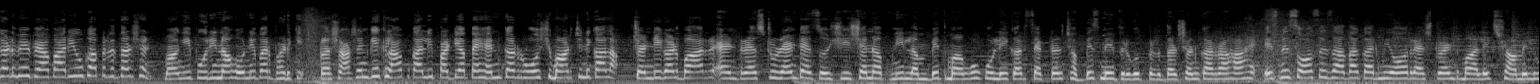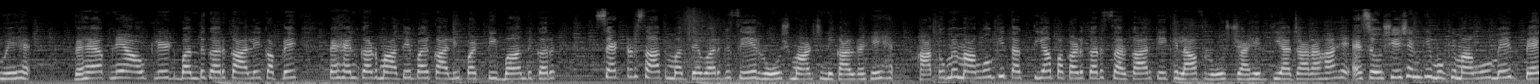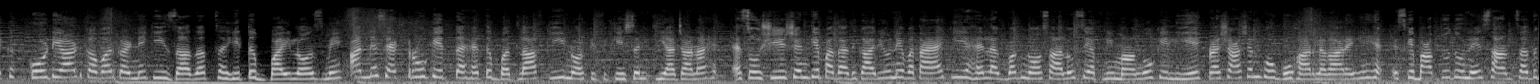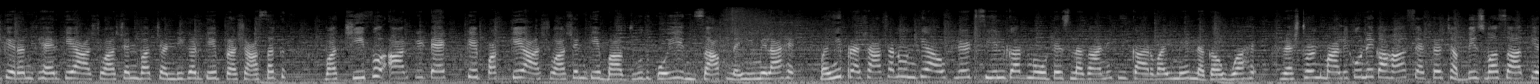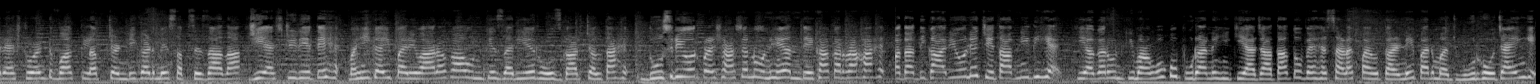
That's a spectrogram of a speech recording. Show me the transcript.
चंडीगढ़ में व्यापारियों का प्रदर्शन। मांगी पूरी न होने पर भड़के। प्रशासन के खिलाफ काली पटिया पहनकर रोष मार्च निकाला। Chandigarh bar and restaurant association अपनी लंबित मांगों को लेकर सेक्टर 26 में विरोध प्रदर्शन कर रहा है। इसमें 100 से ज़्यादा कर्मी और रेस्टोरेंट मालिक शामिल हुए हैं। वह अपने आउटलेट बंद कर काले कपड़े पहनकर माथे पर काली पट्टी बाँध कर सेक्टर सात मध्य वर्ग से रोष मार्च निकाल रहे हैं। हाथों में मांगों की तख्तियाँ पकड़कर सरकार के खिलाफ रोष ज़ाहिर किया जा रहा है। एसोसिएशन की मुख्य मांगों में बैक कोर्टयार्ड कवर करने की इजाज़त सहित बाई लॉज में अन्य सेक्टरों के तहत बदलाव की नोटिफिकेशन किया जाना है। एसोसिएशन के पदाधिकारियों ने बताया कि यह लगभग नौ सालों से अपनी मांगों के लिए प्रशासन को गुहार लगा रहे हैं। इसके बावजूद उन्हें सांसद किरण खेर के आश्वासन व चंडीगढ़ के प्रशासक व चीफ आर्किटेक्ट के पक्के आश्वासन के बावजूद कोई इंसाफ नहीं मिला है। वहीं प्रशासन उनके आउटलेट सील कर नोटिस लगाने की कार्रवाई में लगा हुआ है। रेस्टोरेंट मालिकों ने कहा, सेक्टर 26 व सात के रेस्टोरेंट व क्लब चंडीगढ़ में सबसे ज़्यादा जीएसटी देते हैं। वहीं कई परिवारों का उनके ज़रिए रोज़गार चलता है। दूसरी ओर प्रशासन उन्हें अनदेखा कर रहा है। पदाधिकारियों ने चेतावनी दी है की अगर उनकी मांगों को पूरा नहीं किया जाता तो वह सड़क आरोप उतरने आरोप मजबूर हो जाएँगे।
